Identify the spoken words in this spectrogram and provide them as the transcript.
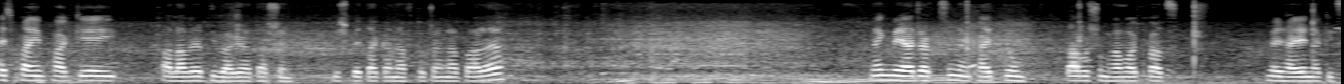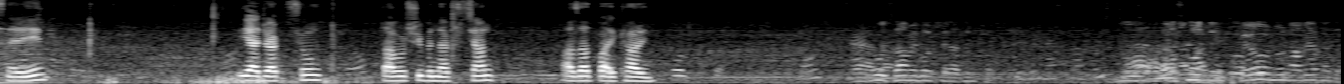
Այս պահին փակեի Խալավերդի Բագրատաշեն միջպետական ավտոճանապարհը։ Մենք մեր աջակցությունն ենք հայտնում Տավուշում հավաքված մեր հայրենակիցներին։ Ի աջակցություն Տավուշի բնակչության ազատ պայքարին։ Ну, сами больше один час. Ну, посмотрим. Все, ну, наверное, да.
